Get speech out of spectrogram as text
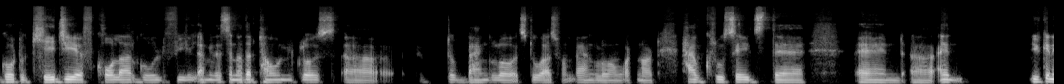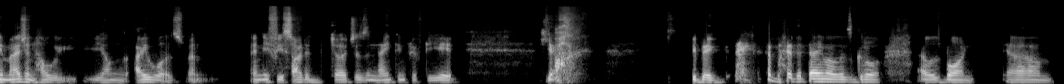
go to KGF Kolar Goldfield. I mean, that's another town close uh, to Bangalore. It's two hours from Bangalore and whatnot. Have crusades there, and uh, and you can imagine how young I was when. And if he started churches in 1958, yeah, big by the time I was grow I was born. Um,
